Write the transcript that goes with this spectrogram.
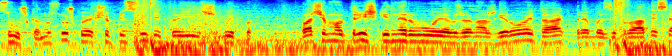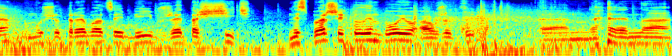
Сушка. Ну сушку, якщо підсвітять, то її швидко. Бачимо, трішки нервує вже наш герой, так, треба зібратися, тому що треба цей бій вже тащить. Не з перших хвилин бою, а вже тут е, на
